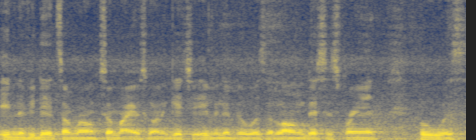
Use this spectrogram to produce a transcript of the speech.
even if you did something wrong, somebody was going to get you. Even if it was a long distance friend who was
